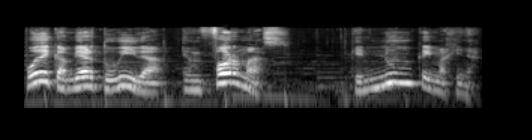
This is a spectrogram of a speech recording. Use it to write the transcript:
Puede cambiar tu vida en formas que nunca imaginaste.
